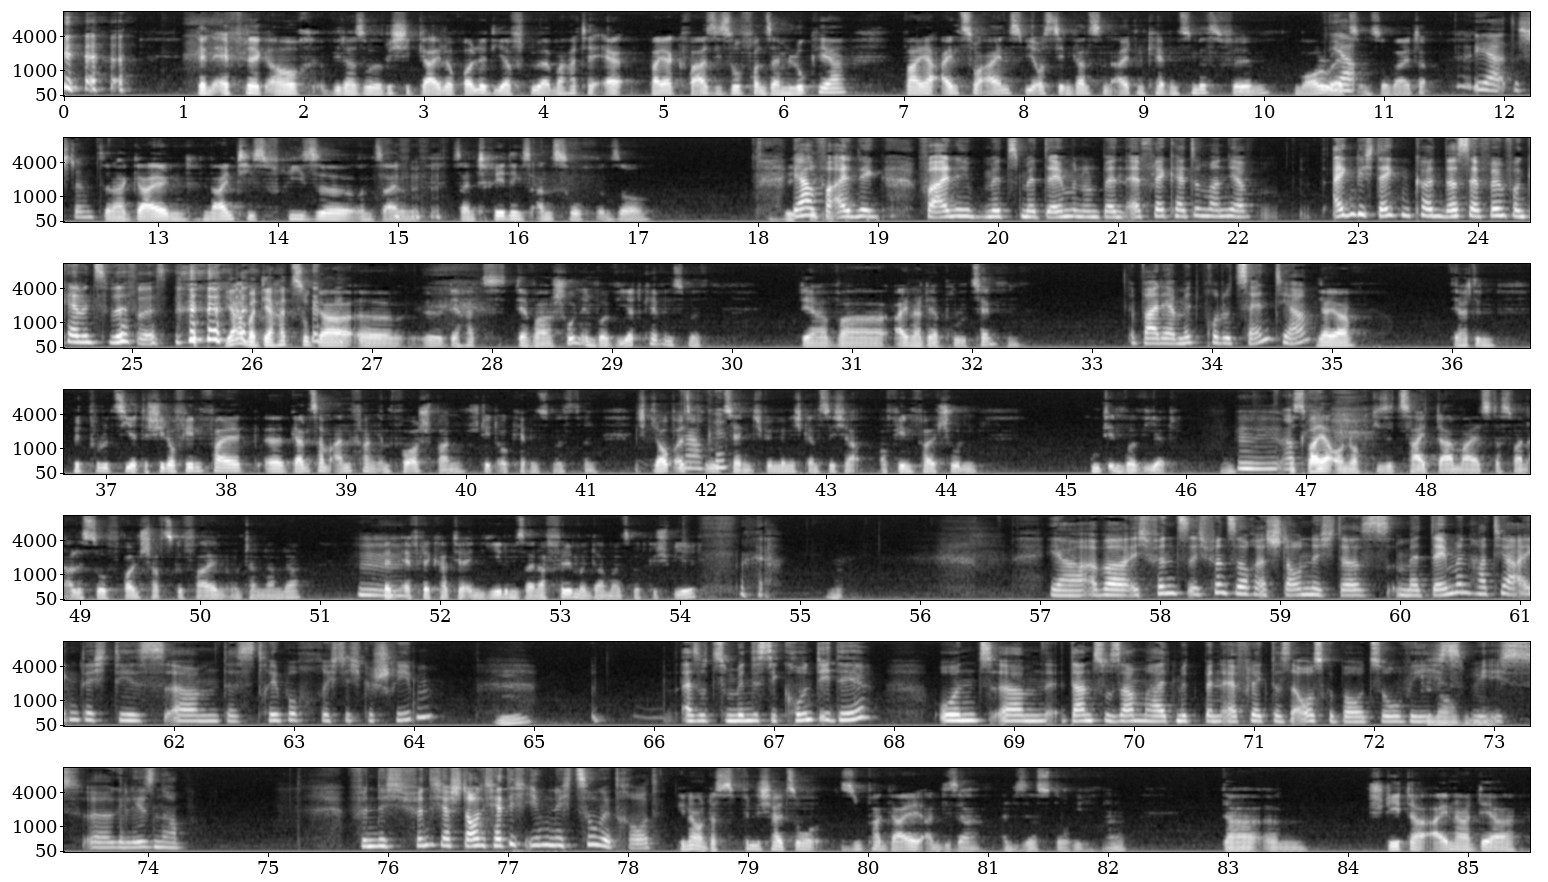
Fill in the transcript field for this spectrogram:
Ben Affleck auch wieder so eine richtig geile Rolle, die er früher immer hatte. Er war ja quasi so von seinem Look her, war ja eins zu eins wie aus den ganzen alten Kevin Smith-Filmen, Mallrats ja. und so weiter. Ja, das stimmt. Seiner geilen 90s-Friese und seinem, sein Trainingsanzug und so. Richtig, ja, vor allen Dingen, vor allen Dingen mit, mit Damon und Ben Affleck hätte man ja eigentlich denken können, dass der Film von Kevin Smith ist. ja, aber der hat sogar, äh, äh, der hat, der war schon involviert, Kevin Smith. Der war einer der Produzenten. War der Mitproduzent, ja? Ja, ja. Der hat den mitproduziert. Der steht auf jeden Fall äh, ganz am Anfang im Vorspann, steht auch Kevin Smith drin. Ich glaube als ah, okay. Produzent, ich bin mir nicht ganz sicher. Auf jeden Fall schon gut involviert. Mm, okay. Das war ja auch noch diese Zeit damals, das waren alles so Freundschaftsgefallen untereinander. Mm. Ben Affleck hat ja in jedem seiner Filme damals mitgespielt. ja. ja. Ja, aber ich finde es ich find's auch erstaunlich, dass Matt Damon hat ja eigentlich dies, ähm, das Drehbuch richtig geschrieben. Mhm. Also zumindest die Grundidee und ähm, dann zusammen halt mit Ben Affleck das ausgebaut, so wie genau, ich es genau. äh, gelesen habe. Finde ich, find ich erstaunlich, hätte ich ihm nicht zugetraut. Genau, das finde ich halt so super geil an dieser, an dieser Story. Ne? Da ähm, steht da einer der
